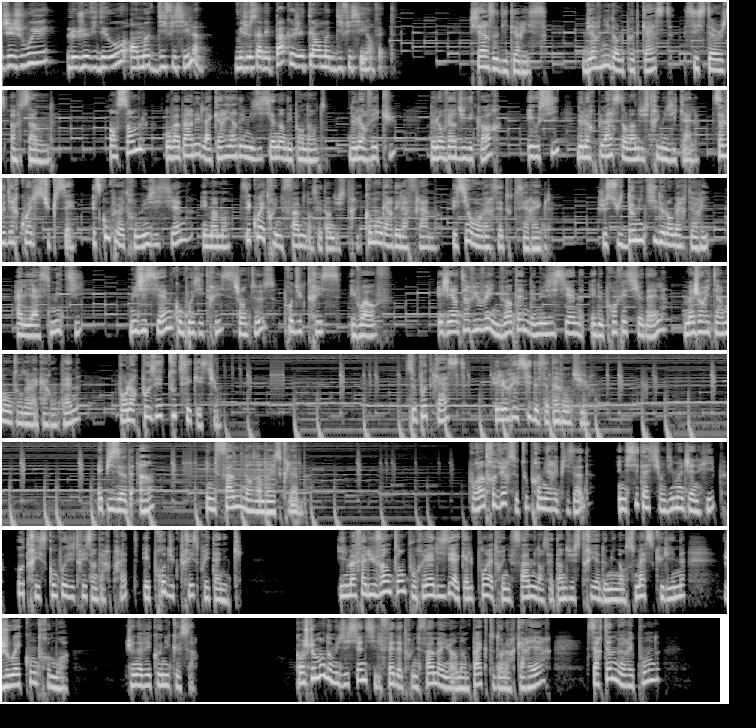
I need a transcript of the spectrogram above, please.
j'ai joué le jeu vidéo en mode difficile, mais je savais pas que j'étais en mode difficile en fait. Chers auditeurs, bienvenue dans le podcast Sisters of Sound. Ensemble, on va parler de la carrière des musiciennes indépendantes, de leur vécu, de l'envers du décor et aussi de leur place dans l'industrie musicale. Ça veut dire quoi le succès? Est-ce qu'on peut être musicienne et maman? C'est quoi être une femme dans cette industrie? Comment garder la flamme? Et si on renversait toutes ces règles? Je suis Domiti de Lamberterie, alias Mitty, musicienne, compositrice, chanteuse, productrice et voix off. Et j'ai interviewé une vingtaine de musiciennes et de professionnels, majoritairement autour de la quarantaine, pour leur poser toutes ces questions. Ce podcast est le récit de cette aventure. Épisode 1 Une femme dans un boys club. Pour introduire ce tout premier épisode, une citation d'Imogen Heap, autrice, compositrice, interprète et productrice britannique. Il m'a fallu 20 ans pour réaliser à quel point être une femme dans cette industrie à dominance masculine jouait contre moi. Je n'avais connu que ça. Quand je demande aux musiciennes si le fait d'être une femme a eu un impact dans leur carrière, certaines me répondent ⁇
